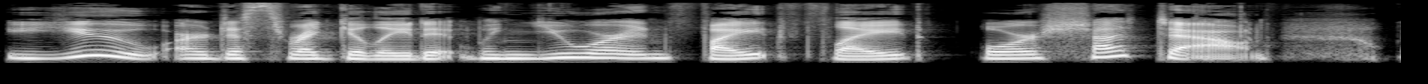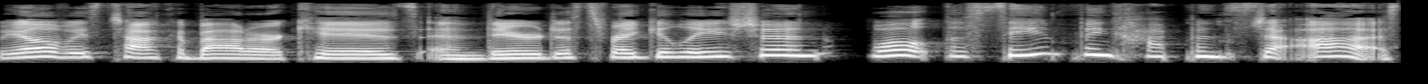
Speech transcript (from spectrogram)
you are dysregulated when you are in fight, flight, or shutdown. We always talk about our kids and their dysregulation. Well, the same thing happens to us.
